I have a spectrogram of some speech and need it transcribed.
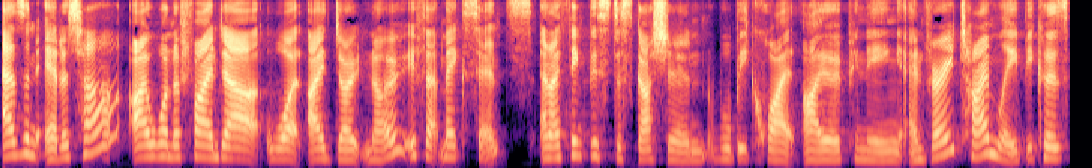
as an editor, I want to find out what I don't know, if that makes sense. And I think this discussion will be quite eye opening and very timely because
